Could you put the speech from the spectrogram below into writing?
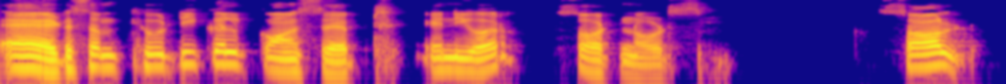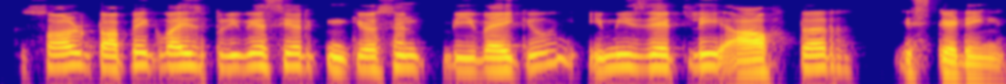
add some theoretical concept in your short notes. solve solve topic wise previous year question PYQ immediately after studying.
